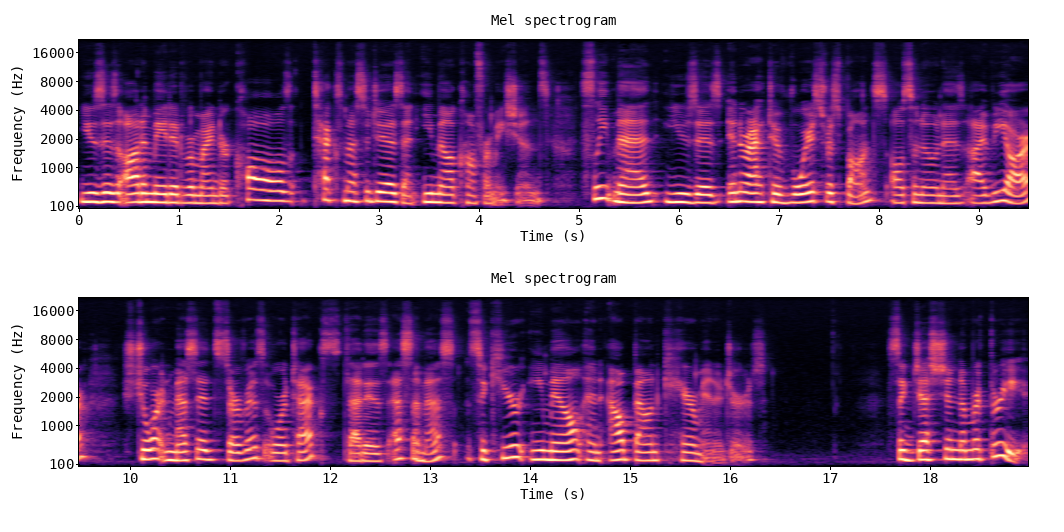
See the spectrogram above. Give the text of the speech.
uses automated reminder calls, text messages, and email confirmations. SleepMed uses interactive voice response, also known as IVR, short message service or text, that is SMS, secure email, and outbound care managers. Suggestion number three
